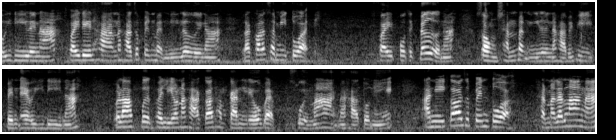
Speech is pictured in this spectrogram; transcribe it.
LED เลยนะ ไฟ daytime นะคะ จะเป็นแบบนี้เลยนะ แล้วก็จะมีตัวไฟโปรเจคเตอร์นะสองชั้นแบบนี้เลยนะคะพี่ๆเป็น LED นะ เวลาเปิดไฟเลี้ยวนะคะ ก็ทำการเลี้ยวแบบสวยมากนะคะ ตัวนี้ อันนี้ก็จะเป็นตัวถัดมาด้านล่างนะ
